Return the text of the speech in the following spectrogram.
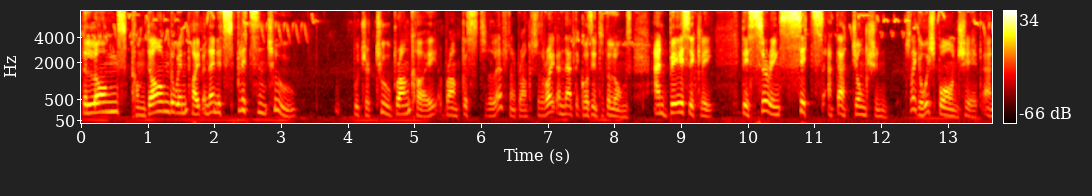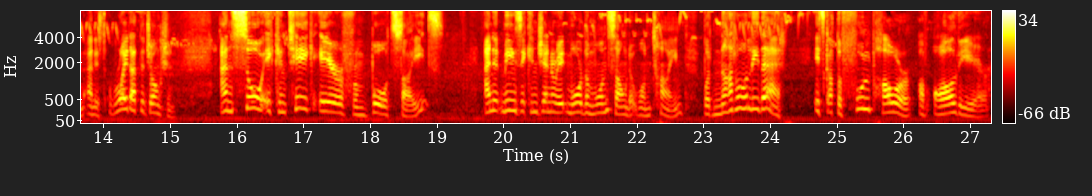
the lungs come down the windpipe and then it splits in two which are two bronchi, a bronchus to the left and a bronchus to the right, and that goes into the lungs. And basically, this syrinx sits at that junction. It's like a wishbone shape, and, and it's right at the junction. And so it can take air from both sides, and it means it can generate more than one sound at one time. But not only that, it's got the full power of all the air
